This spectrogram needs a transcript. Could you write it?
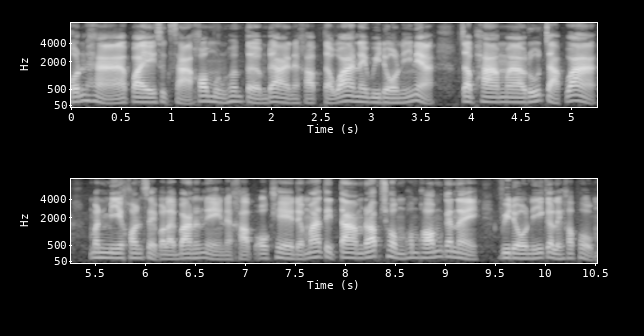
ค้นหาไปศึกษาข้อมูลเพิ่มเติมได้นะครับแต่ว่าในวิดีโอนี้เนี่ยจะพามารู้จักว่ามันมีคอนเซปต์อะไรบ้างนั่นเองนะครับ โอเค เดี๋ยวมาติดตามรับชมพร้อม ๆ กันในวิดีโอนี้กันเลยครับผม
